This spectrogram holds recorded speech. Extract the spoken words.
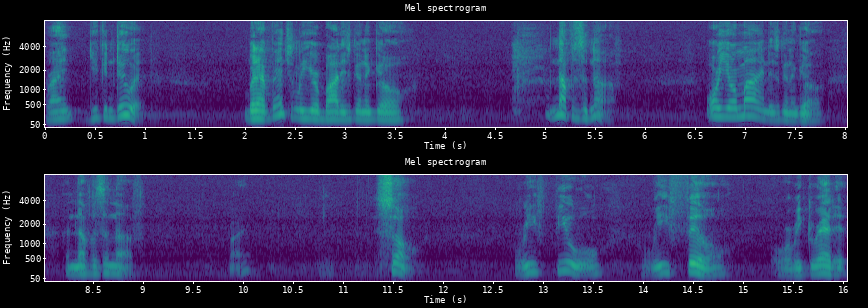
right? You can do it. But eventually your body's going to go, enough is enough. Or your mind is going to go, enough is enough, right? So, refuel, refill, or regret it.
